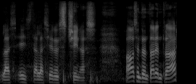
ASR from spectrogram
las instalaciones chinas. Vamos a intentar entrar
